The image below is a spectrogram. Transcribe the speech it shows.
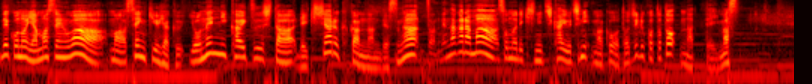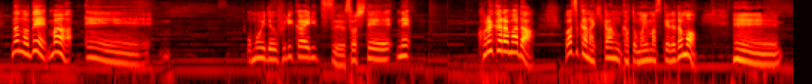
でこの山線は、まあ、1904年に開通した歴史ある区間なんですが残念ながらまあその歴史に近いうちに幕を閉じることとなっています。なのでまあえー思い出を振り返りつつ、そしてね、これからまだわずかな期間かと思いますけれども、えー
